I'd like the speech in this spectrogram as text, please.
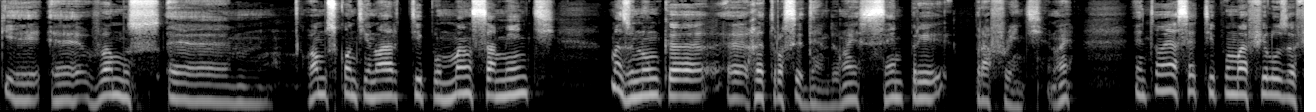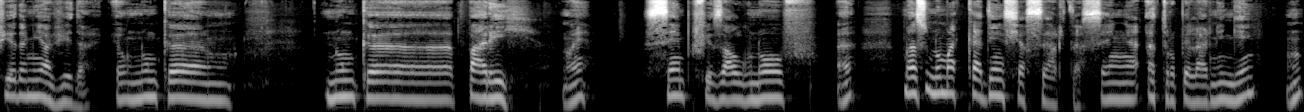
que é, vamos vamos continuar tipo mansamente, mas nunca retrocedendo, não é? Sempre para frente, não é? Então essa é tipo uma filosofia da minha vida. Eu nunca nunca parei, não é? Sempre fiz algo novo, é? mas numa cadência certa, sem atropelar ninguém. Hein?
